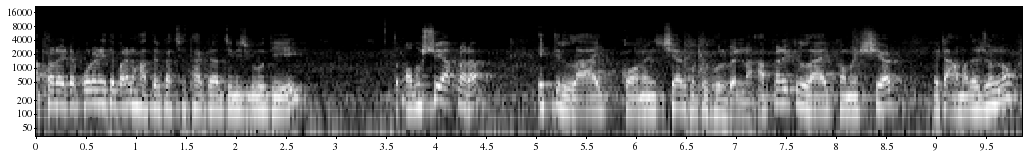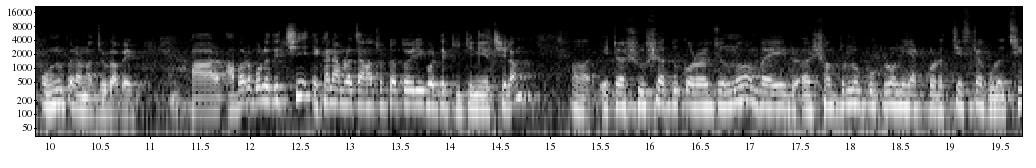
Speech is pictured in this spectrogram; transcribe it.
আপনারা এটা করে নিতে পারেন হাতের কাছে থাকা জিনিসগুলো দিয়েই। তো অবশ্যই আপনারা একটি লাইক কমেন্ট শেয়ার করতে ভুলবেন না। আপনার একটি লাইক কমেন্ট শেয়ার এটা আমাদের জন্য অনুপ্রেরণা যোগাবে। আর আবারও বলে দিচ্ছি এখানে আমরা চানাচুরটা তৈরি করতে কী কী নিয়েছিলাম? এটা সুস্বাদু করার জন্য আমরা এর সম্পূর্ণ উপকরণ অ্যাড করার চেষ্টা করেছি।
